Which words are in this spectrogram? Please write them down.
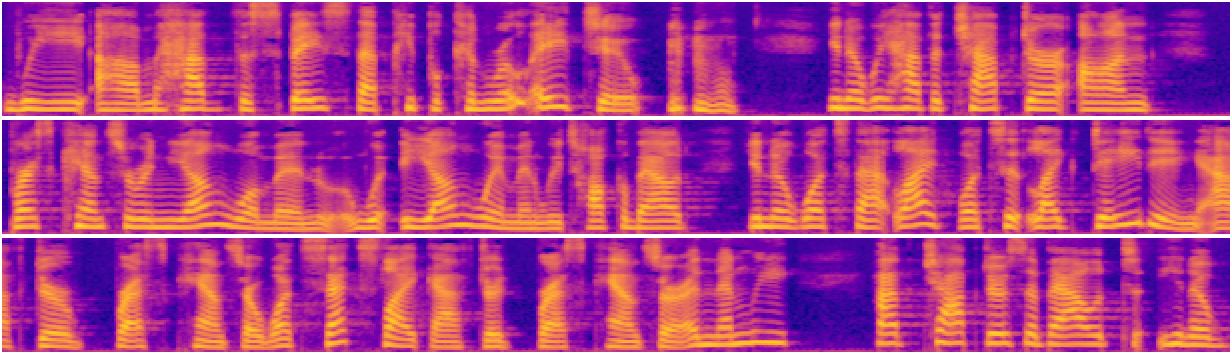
we um, have the space that people can relate to. you know, we have a chapter on breast cancer in young women, w- young women. We talk about you know, what's that like? What's it like dating after breast cancer? What's sex like after breast cancer? And then we have chapters about, you know,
